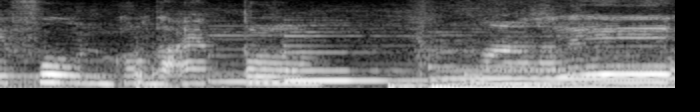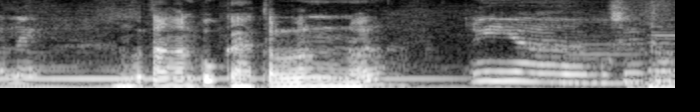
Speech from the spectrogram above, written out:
iPhone kalau nggak Apple malah le le Aku tanganku gatelan well. Iya, maksudnya tuh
